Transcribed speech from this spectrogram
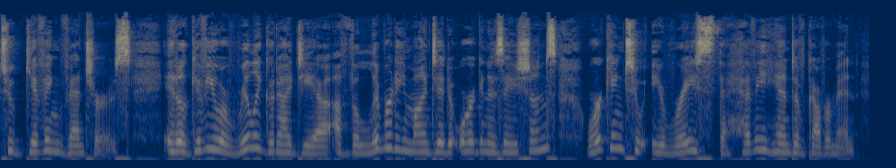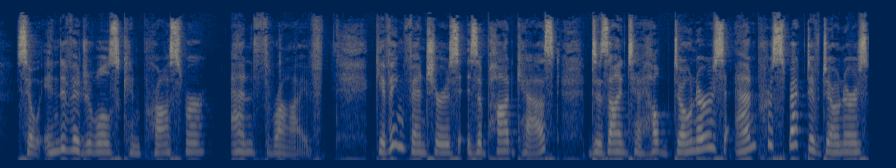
to Giving Ventures. It'll give you a really good idea of the liberty minded organizations working to erase the heavy hand of government so individuals can prosper and thrive. Giving Ventures is a podcast designed to help donors and prospective donors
